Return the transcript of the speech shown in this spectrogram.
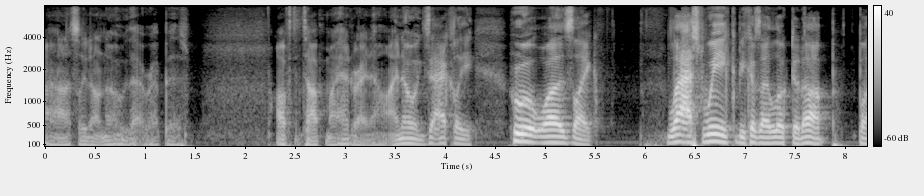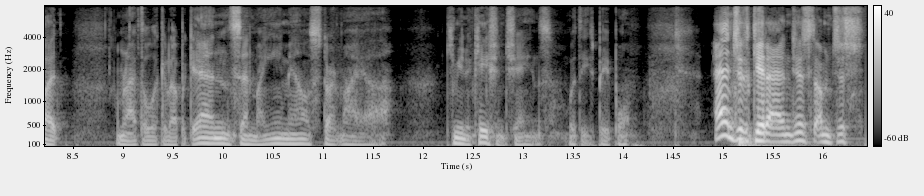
I honestly don't know who that rep is off the top of my head right now. I know exactly who it was like last week because I looked it up, but I'm gonna have to look it up again, send my emails, start my uh, communication chains with these people, and just get and just I'm just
